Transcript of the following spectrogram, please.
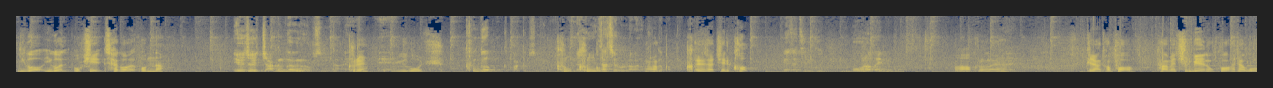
이거 이거 혹시 새 거 없나 예, 저희 작은 거는 없습니다. 그래 이거 큰 거밖에 없습니다. 큰- 큰 거? 사실 올라가는 큰 아 거밖에. 엔사칠이 커? 그래서 지금 그 뭐라도 있는 거. 아 그러네 그냥 덮어 다음에 준비해 놓고 하자고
